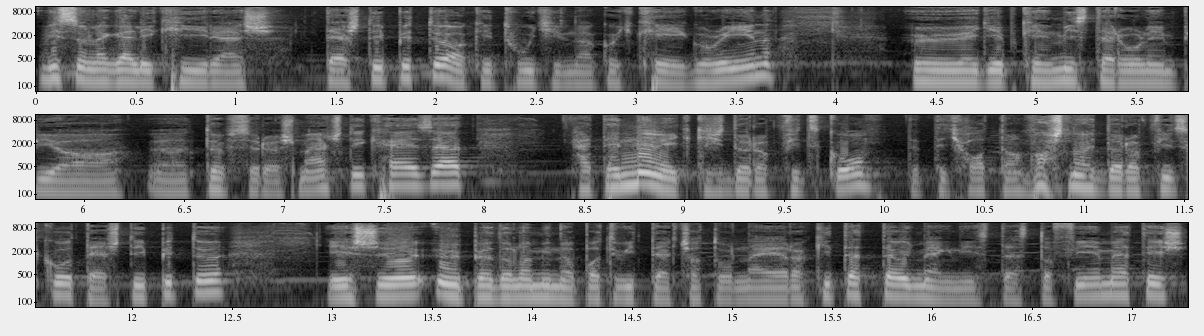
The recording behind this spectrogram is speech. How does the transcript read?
viszonylag elég híres testépítő, akit úgy hívnak, hogy K. Green, ő egyébként Mr. Olympia többszörös második helyzet, hát egy nem egy kis darab fickó, tehát egy hatalmas nagy darab fickó, testépítő, és ő, ő például a minap a Twitter csatornájára kitette, hogy megnézte ezt a filmet, és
